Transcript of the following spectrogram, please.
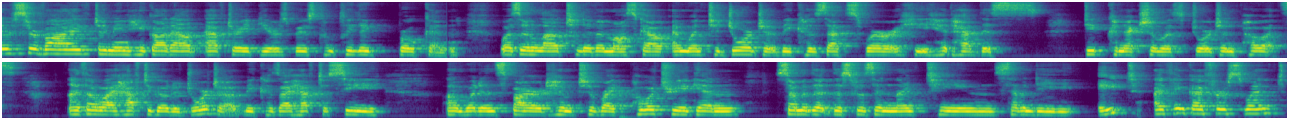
of survived. I mean, he got out after eight years, but he was completely broken, wasn't allowed to live in Moscow, and went to Georgia because that's where he had had this deep connection with Georgian poets. I thought, well, I have to go to Georgia because I have to see um, what inspired him to write poetry again. Some of that, this was in 1978, I think I first went,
